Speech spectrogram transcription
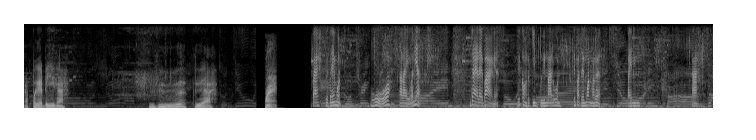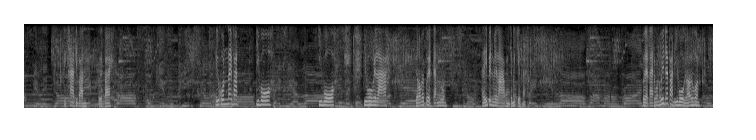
อะเปิดไปอีกอะอื้อหือเกลือไปเปิดได้หมด โอ้โห อะไรวะเนี่ย ได้อะไรบ้างเนี่ยได้กล่องสกินปืนมาทุกคนได้บัตรเดมอนมาด้วยไปหนึ่งอะ อีกห้าสิบวันเปิดไปมีคนได้บัตรอีโบอีโบอีโบเวลาเดี๋ยวเราไปเปิดกันทุกคนเฮ้เป็นเวลาผมจะไม่เก็บนะเปิดไปทุกคนเฮ้ยได้บัตรอีโบแล้วทุกคน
